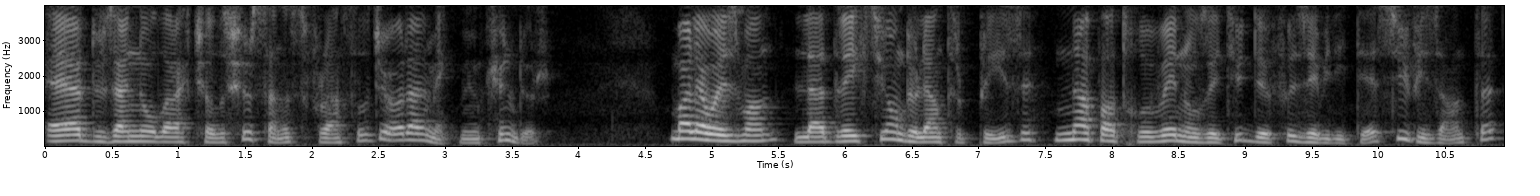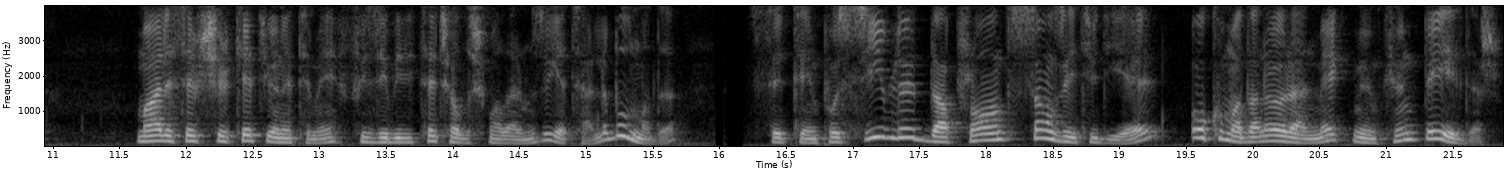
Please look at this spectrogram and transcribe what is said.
eğer düzenli olarak çalışırsanız Fransızca öğrenmek mümkündür. Malheureusement, la direction de l'entreprise n'a pas trouvé nos études de faisabilité suffisantes. Maalesef şirket yönetimi fizibilite çalışmalarımızı yeterli bulmadı. C'est impossible d'apprendre sans étudier. Okumadan öğrenmek mümkün değildir.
